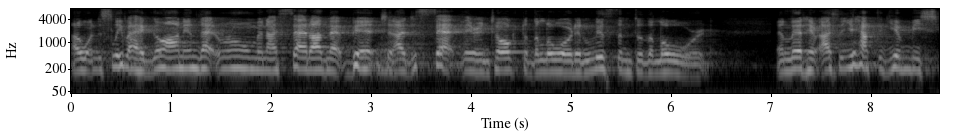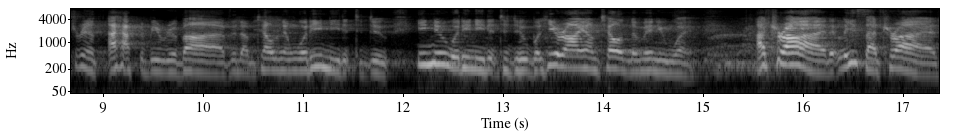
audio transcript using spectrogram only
I went to sleep. I had gone in that room and I sat on that bench and I just sat there and talked to the Lord and listened to the Lord and let him. I said, You have to give me strength. I have to be revived. And I'm telling him what he needed to do. He knew what he needed to do, but here I am telling him anyway. I tried. At least I tried.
